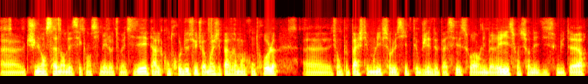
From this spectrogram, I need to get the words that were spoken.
euh, tu lances ça dans des séquences email automatisées, tu as le contrôle dessus. Tu vois, moi, pas vraiment le contrôle. Euh, tu vois, on peut pas acheter mon livre sur le site, tu es obligé de passer soit en librairie, soit sur des distributeurs,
